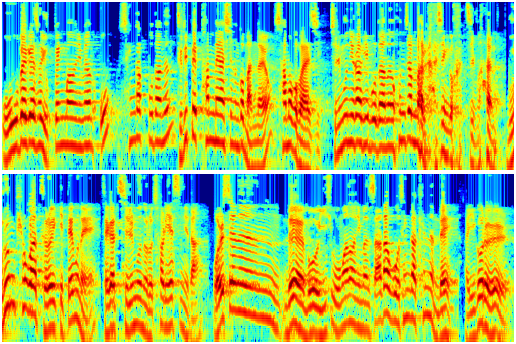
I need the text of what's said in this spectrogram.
500에서 600만 원이면 오? 생각보다는 드립백 판매하시는 거 맞나요? 사 먹어봐야지 질문이라기보다는 혼잣말을 하신 것 같지만 물음표가 들어있기 때문에 제가 질문으로 처리했습니다 월세는 네 뭐 25만 원이면 싸다고 생각했는데 아, 이거를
